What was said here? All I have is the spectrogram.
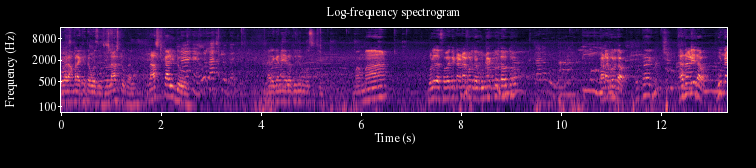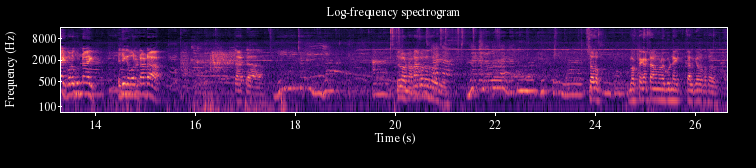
এবার আমরা খেতে বসেছি লাস্ট লোকাল লাস্ট কারি তো আর এখানে এরা দুজন বসেছে। মামা বলে দাও সবাইকে টাটা করে দাও গুড নাইট করে দাও তো। টাটা করে দাও। হাত দাঁড়িয়ে দাও। গুড নাইট বলো গুড নাইট এদিকে বলো টাটা। টাটা। চলো টাটা করে দাও সবাইকে। চলো ব্লগটা কাটটা আমরা গুড নাইট কালকে আবার কথা হবে।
